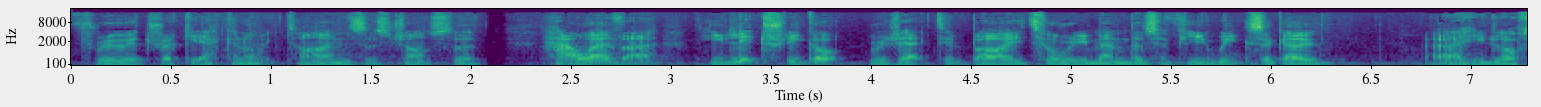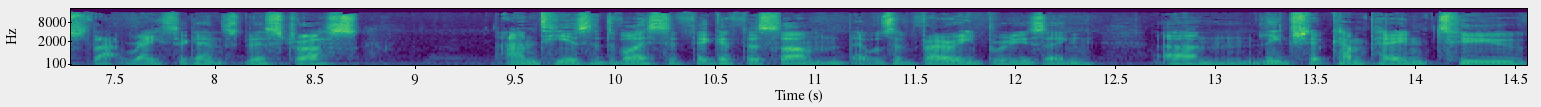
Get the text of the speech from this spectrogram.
through a tricky economic times as Chancellor. However, he literally got rejected by Tory members a few weeks ago. Uh, he lost that race against Liz Truss. And he is a divisive figure for some. There was a very bruising um, leadership campaign. Two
